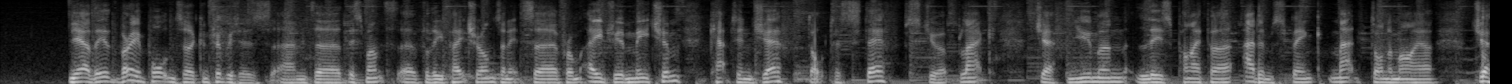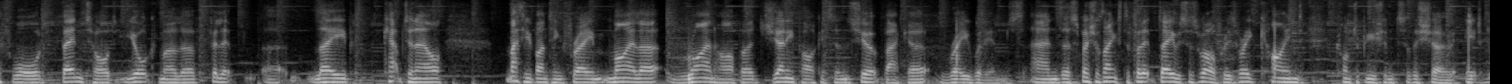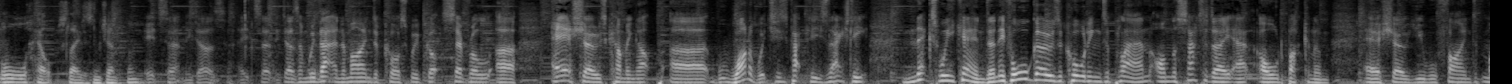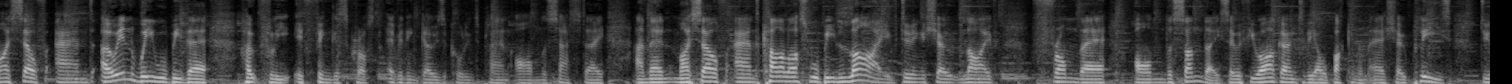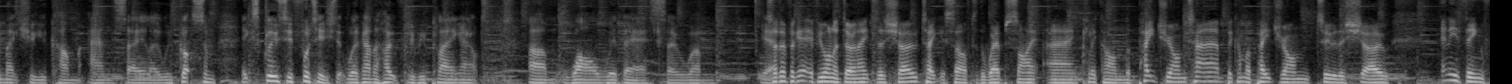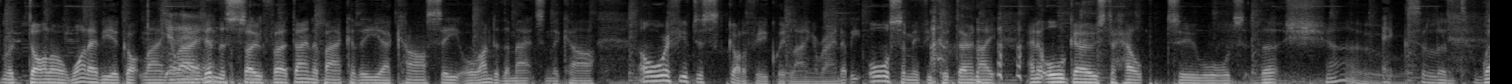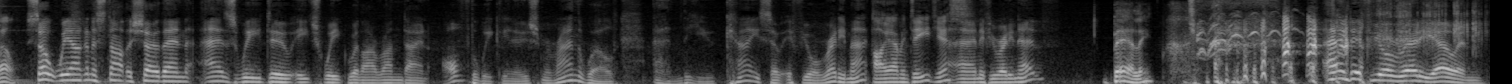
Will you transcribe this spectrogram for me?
Yeah, they're very important uh, contributors, and uh, this month uh, for the patrons, and it's uh, from Adrian Meacham, Captain Jeff, Dr. Steph, Stuart Black, Jeff Newman, Liz Piper, Adam Spink, Matt Donnemeyer, Jeff Ward, Ben Todd, York Moeller, Philip uh, Labe, Captain L, Matthew Bunting Frame, Myla, Ryan Harper, Jenny Parkinson, Stuart Backer, Ray Williams. And a special thanks to Philip Davis as well for his very kind contribution to the show. It all helps, ladies and gentlemen. It certainly does. It certainly does. And with that in mind, of course, we've got several uh, air shows coming up. Uh, one of which, is, is actually next weekend. And if all goes according to plan, on the Saturday at Old Buckenham Air Show, you will find myself and Owen. We will be there, hopefully, if fingers crossed, everything goes according to plan on the Saturday. And then myself and Carlos will be live doing a show live from there on the Sunday. So if you are going to the Old Buckenham Air Show, please do make sure you come and say hello. We've got some exclusive footage that we're going to hopefully be playing out um, while we're there. So. Um, yeah. So don't forget, if you want to donate to the show, take yourself to the website and click on the Patreon tab, become a Patreon to the show. Anything from a dollar whatever you got laying Yeah, around in the absolutely. sofa, down the back of the uh, car seat, or under the mats in the car, or if you've just got a few quid laying around, that'd be awesome if you could donate, and it all goes to help towards the show. Excellent. Well, So we are going to start the show then, as we do each week, with our rundown of the weekly news from around the world and the UK. So if you're ready, Matt, I am indeed, yes. and if you're ready, Nev, Barely. and if you're ready, Owen,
